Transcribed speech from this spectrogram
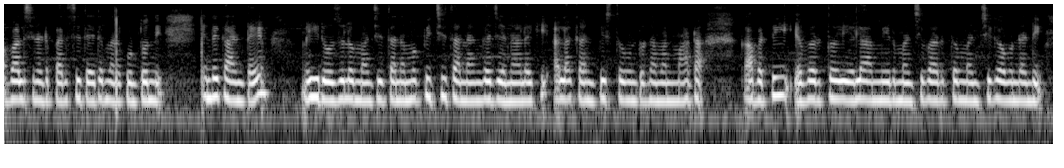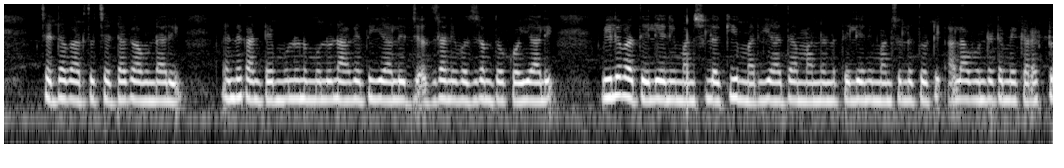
అవ్వాల్సిన పరిస్థితి అయితే మనకు ఉంటుంది. ఎందుకంటే ఈ రోజులో మంచితనము పిచ్చితనంగా జనాలకి అలా కనిపిస్తూ ఉంటున్నాం అనమాట కాబట్టి ఎవరితో ఎలా మీరు మంచివారితో మంచిగా ఉండండి చెడ్డవారితో చెడ్డగా ఉండాలి. ఎందుకంటే ముళ్ళును ముళ్ళు నాగే తీయాలి వజ్రాన్ని వజ్రంతో కొయ్యాలి. విలువ తెలియని మనుషులకి మర్యాద మన్నన తెలియని మనుషులతోటి అలా ఉండటమే కరెక్ట్.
